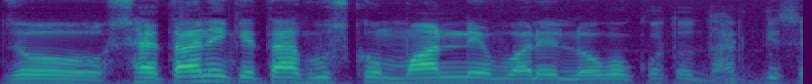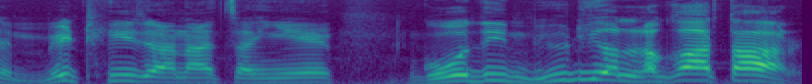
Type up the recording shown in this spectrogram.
जो सैतानी किताब, उसको मानने वाले लोगों को तो धरती से मिट ही जाना चाहिए। गोदी मीडिया लगातार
